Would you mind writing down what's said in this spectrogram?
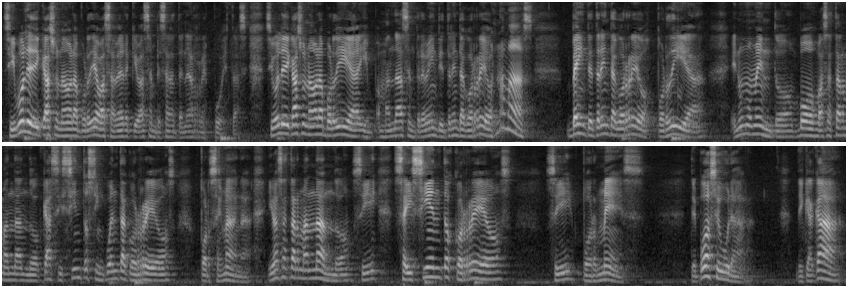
Si vos le dedicas una hora por día, vas a ver que vas a empezar a tener respuestas. Si vos le dedicas una hora por día y mandás entre 20 y 30 correos, no más, 20, 30 correos por día, en un momento vos vas a estar mandando casi 150 correos por semana y vas a estar mandando ¿sí? 600 correos ¿sí? por mes. Te puedo asegurar de que acá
